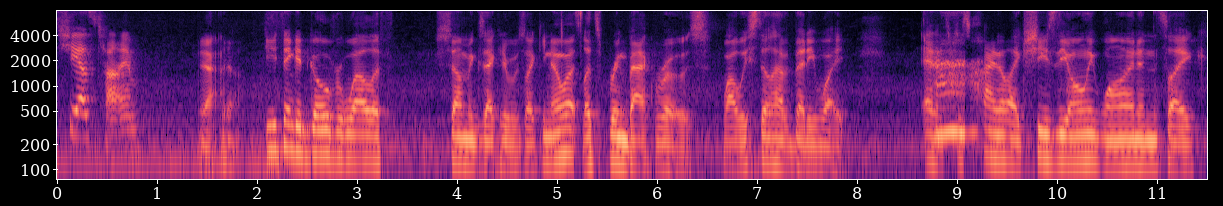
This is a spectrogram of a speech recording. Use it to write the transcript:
she has time. Yeah. Yeah. Do you think it'd go over well if some executive was like, you know what, let's bring back Rose while we still have Betty White, and it's just ah. kind of like she's the only one, and it's like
